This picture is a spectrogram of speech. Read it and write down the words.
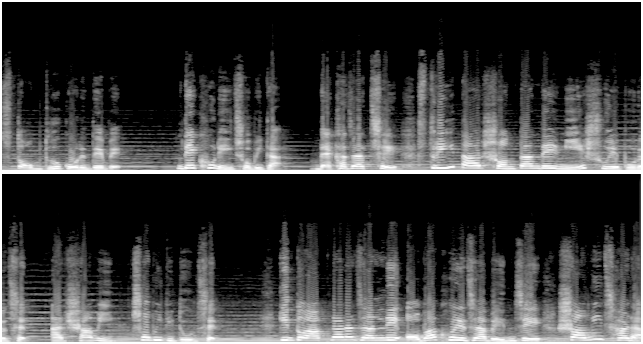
স্তব্ধ করে দেবে। দেখুন এই ছবিটা। দেখা যাচ্ছে, স্ত্রী তার সন্তানদের নিয়ে শুয়ে পড়েছেন আর স্বামী ছবিটি তুলছেন। কিন্তু আপনারা জানলে অবাক হয়ে যাবেন যে স্বামী ছাড়া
